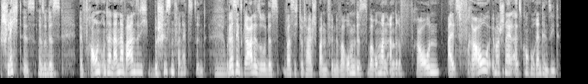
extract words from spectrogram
schlecht ist. Also dass äh, Frauen untereinander wahnsinnig beschissen vernetzt sind. Und das ist jetzt gerade so, das, was ich total spannend finde, warum das, warum man andere Frauen als Frau immer schnell als Konkurrentin sieht.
